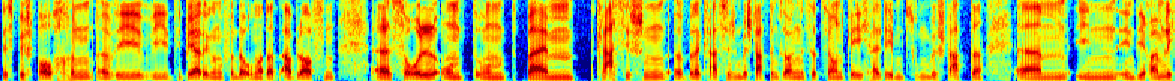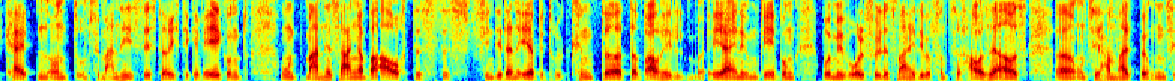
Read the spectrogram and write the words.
das besprochen, äh, wie, wie die Beerdigung von von der Oma dort ablaufen äh, soll und, und beim klassischen, äh, bei der klassischen Bestattungsorganisation gehe ich halt eben zum Bestatter ähm, in, in die Räumlichkeiten und, und für manche ist das der richtige Weg und, und manche sagen aber auch, das, das finde ich dann eher bedrückend, da, da brauche ich eher eine Umgebung, wo ich mich wohlfühle, das mache ich lieber von zu Hause aus äh, und sie haben halt bei uns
